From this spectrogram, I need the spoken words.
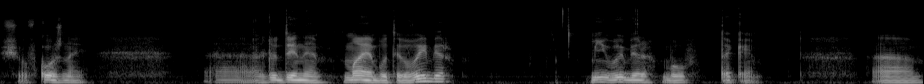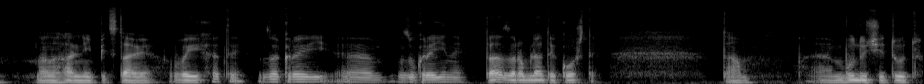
що в кожної е, людини має бути вибір. Мій вибір був таким. Е, На легальній підставі виїхати е, з України та заробляти кошти там, Е, будучи тут.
